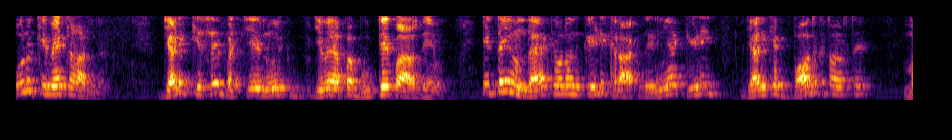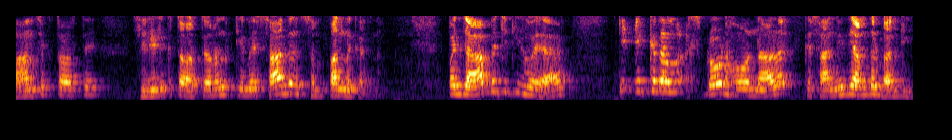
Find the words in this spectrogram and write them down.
ਉਹਨੂੰ ਕਿਵੇਂ ਢਾਲਣਾ? ਜਾਣੀ ਕਿਸੇ ਬੱਚੇ ਨੂੰ ਇੱਕ ਜਿਵੇਂ ਆਪਾਂ ਬੂਟੇ ਪਾਲਦੇ ਹਾਂ, ਇਦਾਂ ਹੀ ਹੁੰਦਾ ਹੈ ਕਿ ਉਹਨਾਂ ਨੂੰ ਕਿਹੜੀ ਖੁਰਾਕ ਦੇਣੀ ਹੈ, ਕਿਹੜੀ, ਜਾਣੀ ਕਿ ਬੌਧਿਕ ਤੌਰ ਤੇ, ਮਾਨਸਿਕ ਤੌਰ ਤੇ ਸਰੀਰਕ ਤੌਰ ਤੇ ਉਹਨਾਂ ਨੂੰ ਕਿਵੇਂ ਸਾਧਨ ਸੰਪੰਨ ਕਰਨਾ। ਪੰਜਾਬ ਵਿੱਚ ਕੀ ਹੋਇਆ ਕਿ ਇੱਕਦਮ ਐਕਸਪਲੋਡ ਹੋਣ ਨਾਲ ਕਿਸਾਨੀ ਦੀ ਆਮਦਨ ਵੱਧ ਗਈ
